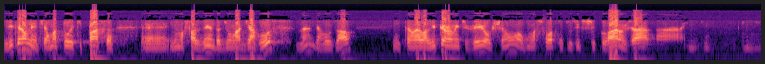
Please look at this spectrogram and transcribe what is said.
Literalmente, é uma torre que passa é, em uma fazenda de um lado de arroz, né, de arrozal, então ela literalmente veio ao chão, algumas fotos inclusive circularam já na, em, em,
